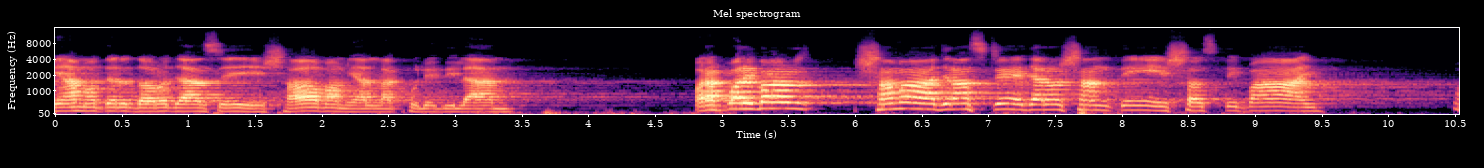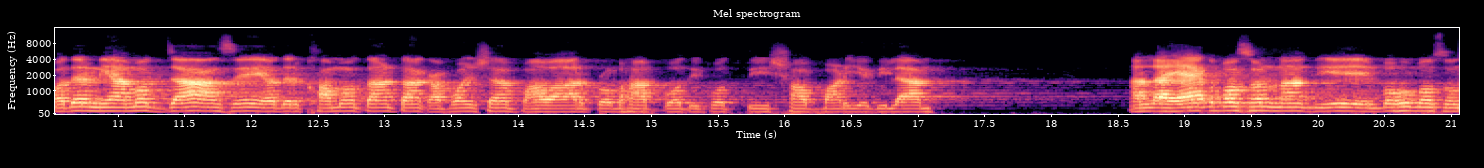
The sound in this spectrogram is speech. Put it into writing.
নিয়ামতের দরজা আছে, সব আমি আল্লাহ খুলে দিলাম। ওরা পরিবার, সমাজ, রাষ্ট্রে যেন শান্তি, স্বস্তি পায়। ওদের নিয়ামত যা আছে, ওদের ক্ষমতা, টাকা, পয়সা, পাওয়ার প্রভাব, প্রতিপত্তি, সব বাড়িয়ে দিলাম। আল্লাহ এক বছর না দিয়ে বহু বছর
